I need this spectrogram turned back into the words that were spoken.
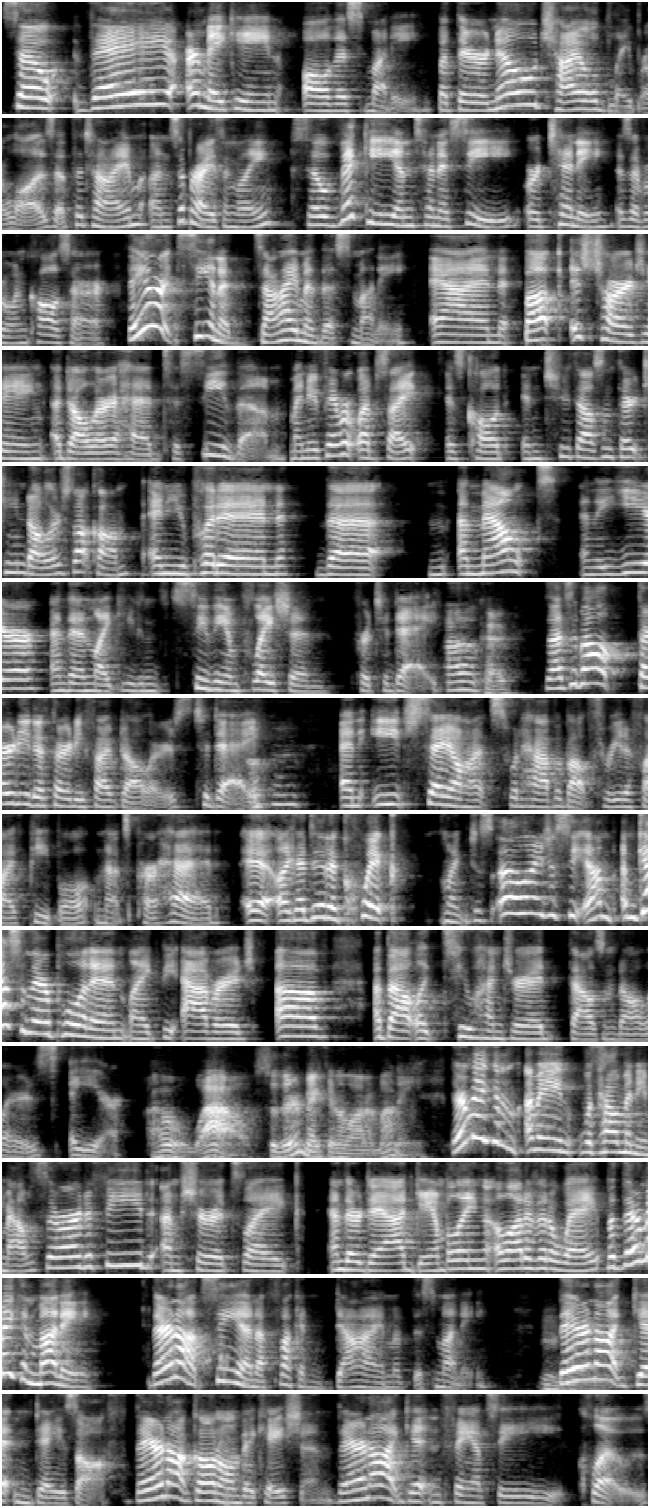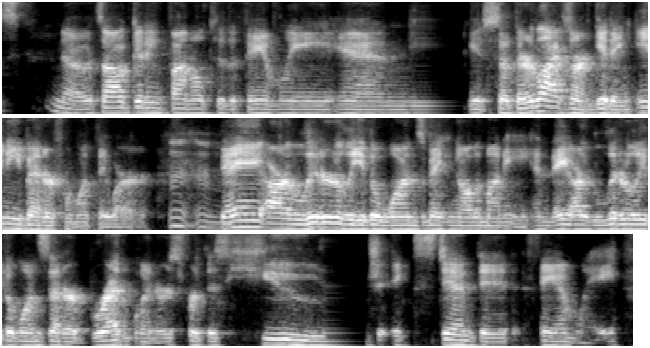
so they are making all this money but there are no child labor laws at the time unsurprisingly. So vicky in tennessee or Tennie as everyone calls her they aren't seeing a dime of this money. And buck is charging a dollar a head to see them. My new favorite website is called in2013dollars.com and you put in the amount and the year and then like you can see the inflation for today. Oh, okay. That's about 30 to 35 dollars today Okay. and each seance would have about three to five people and that's per head It- like i did a quick like just oh let me just see i'm, I'm guessing they're pulling in like the average of about like $200000 a year Oh, wow. So they're making a lot of money. they're making i mean with how many mouths there are to feed i'm sure it's like and their dad gambling a lot of it away but they're making money they're not seeing a fucking dime of this money They're Mhm. not getting days off. They're not going on vacation. They're not getting fancy clothes. No, it's all getting funneled to the family, and so their lives aren't getting any better from what they were. Mm-mm. They are literally the ones making all the money, and they are literally the ones that are breadwinners for this huge extended family.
